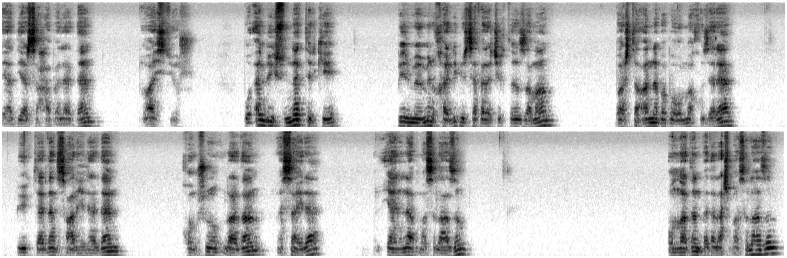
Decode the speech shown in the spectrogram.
veya diğer sahabelerden dua istiyor. Bu en büyük sünnettir ki bir mümin hayırlı bir sefere çıktığı zaman başta anne baba olmak üzere büyüklerden, salihlerden, komşulardan vesaire yani ne yapması lazım? Onlardan bedalaşması lazım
